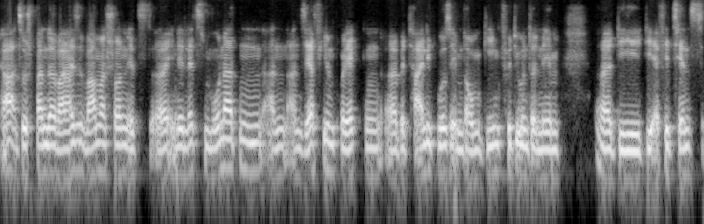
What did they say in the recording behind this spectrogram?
Ja, also spannenderweise waren wir schon jetzt äh, in den letzten Monaten an, an sehr vielen Projekten äh, beteiligt, wo es eben darum ging, für die Unternehmen äh, die, die Effizienz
